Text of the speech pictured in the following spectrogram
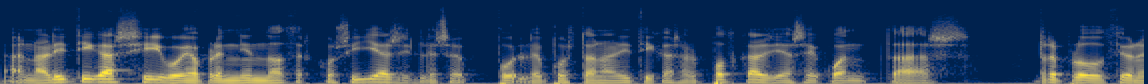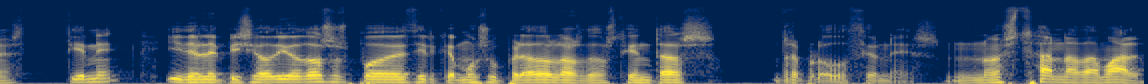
analíticas, sí, voy aprendiendo a hacer cosillas y les he, le he puesto analíticas al podcast, ya sé cuántas reproducciones tiene. Y del episodio 2 os puedo decir que hemos superado las 200 reproducciones. No está nada mal.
